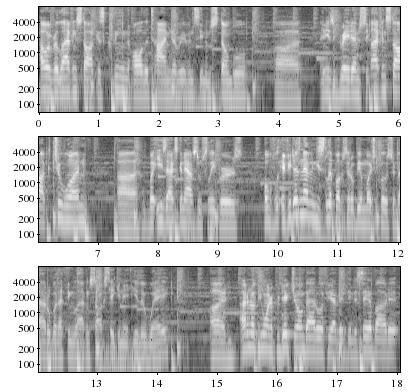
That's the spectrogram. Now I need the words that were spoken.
However, LaughN'Stalk is clean all the time, never even seen him stumble. Uh, and he's a great MC. LaughN'Stalk 2-1. Uh, but Ezac's gonna have some sleepers. Hopefully, if he doesn't have any slip ups, it'll be a much closer battle. But I think LaughN'Stalk's taking it either way. Uh, I don't know if you want to predict your own battle, if you have anything to say about it.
